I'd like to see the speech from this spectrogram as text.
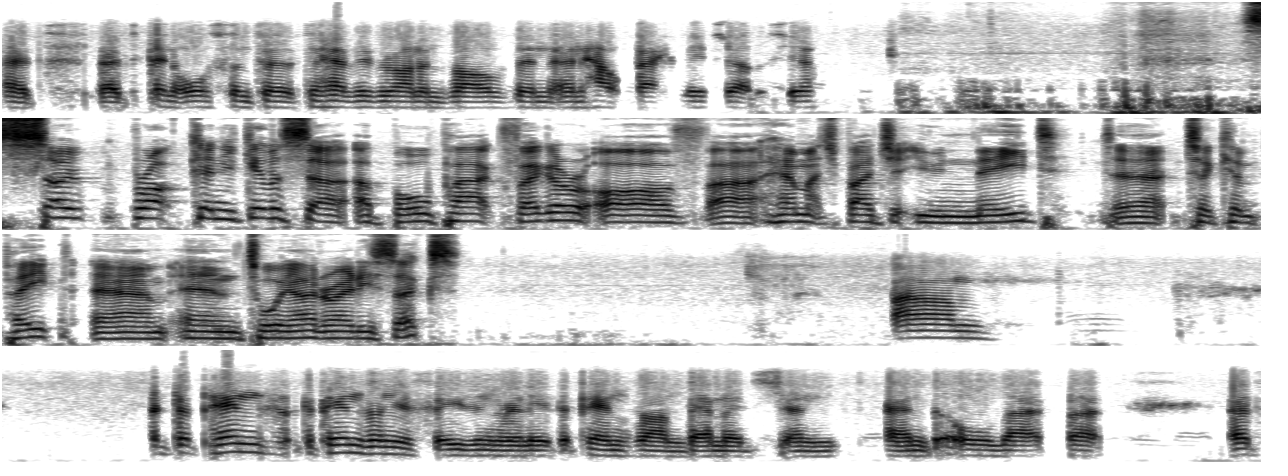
it's it's been awesome to, to have everyone involved and, and help back me throughout this year. So, Brock, can you give us a, a ballpark figure of uh, how much budget you need to, to compete um, in Toyota 86? Um, it depends. It depends on your season, really. It depends on damage and, and all that. But it's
